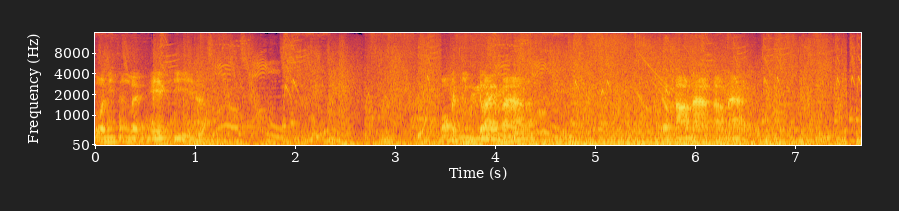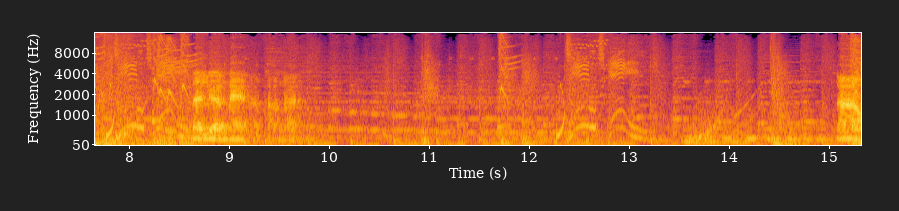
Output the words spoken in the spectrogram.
ตัวนี้จังเลย AT ครับเพราะมันยิงไกลมากนะเดี๋ยวคราวหน้าคราวหน้า ได้เรื่องแน่นะคราวหน้าอ้าว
